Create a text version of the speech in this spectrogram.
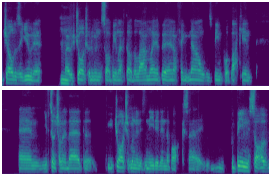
gelled as a unit, mm. whereas George Honeyman sort of been left out of the limelight a bit, and I think now he's been put back in. Um, you've touched on it there that George Honeyman is needed in the box. Uh, we've been sort of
